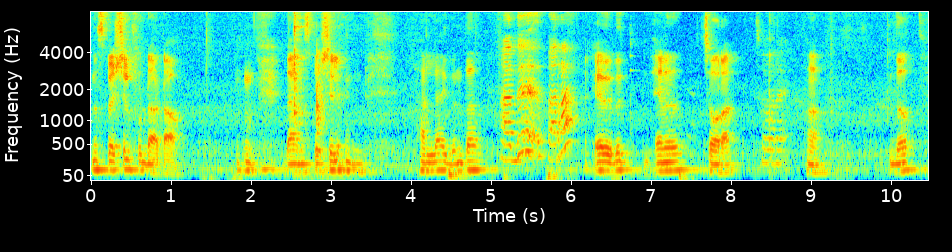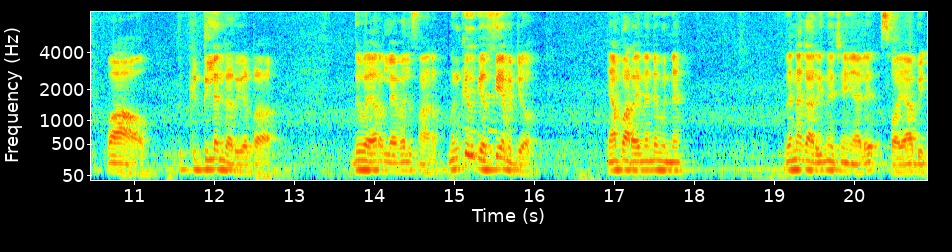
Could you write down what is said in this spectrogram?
ഇന്ന് സ്പെഷ്യൽ ഫുഡാട്ടോ ഇതാണ് സ്പെഷ്യൽ അല്ല ഇതെന്താ? അത് പറ. ഇത് ചോറ? ചോറ്. ആ. ഇതോ വാവ്. ഇത് കിട്ടില്ല കറി കേട്ടോ. ഇത് വേറെ ലെവൽ സാധനം. നിങ്ങൾക്ക് ഇത് ഗസ് ചെയ്യാൻ പറ്റുമോ ഞാൻ പറയുന്നതിന്റെ മുന്നേ ഇതെന്നെ കറി എന്ന് വെച്ച് കഴിഞ്ഞാൽ സോയാബീൻ.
